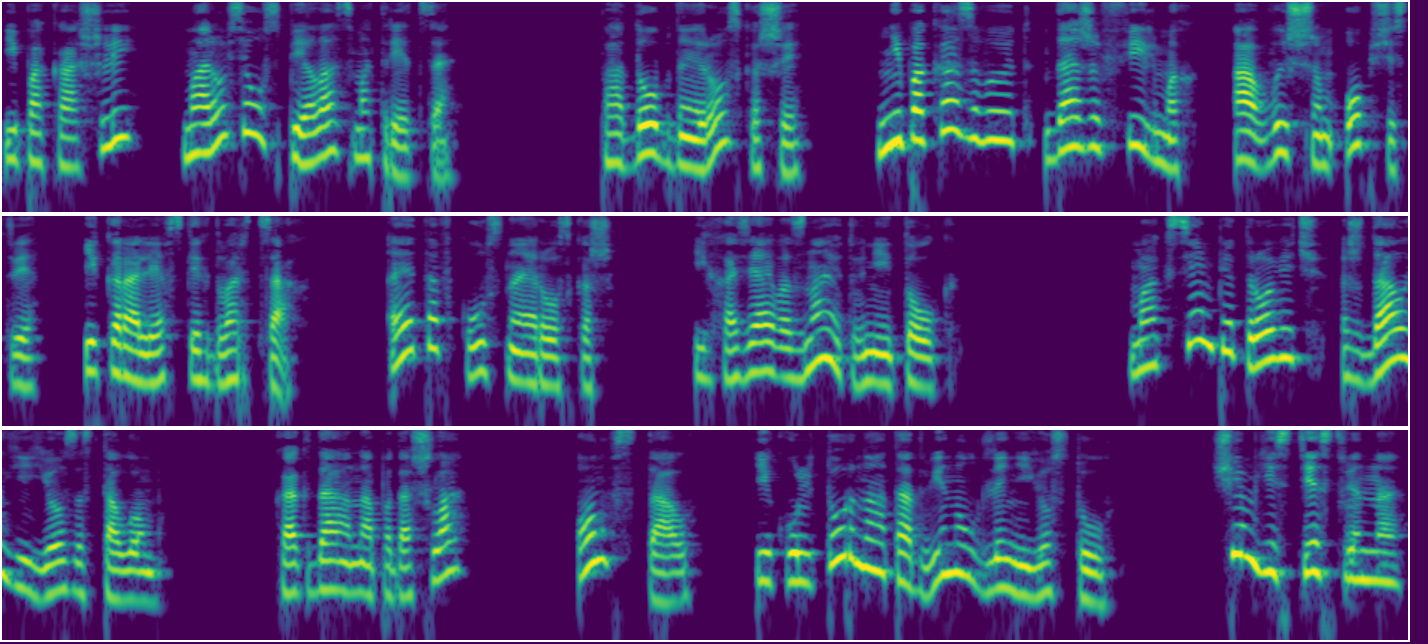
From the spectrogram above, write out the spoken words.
и пока шли, Маруся успела осмотреться. Подобные роскоши не показывают даже в фильмах о высшем обществе и королевских дворцах. Это вкусная роскошь, и хозяева знают в ней толк. Максим Петрович ждал ее за столом. Когда она подошла, он встал и культурно отодвинул для нее стул, чем, естественно,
